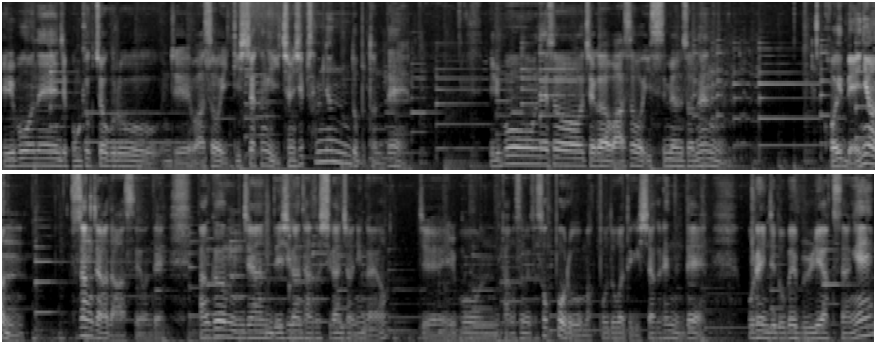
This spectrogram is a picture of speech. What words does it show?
일본에 이제 본격적으로 이제 와서 있기 시작한 게 2013년도부터인데 일본에서 제가 와서 있으면서는 거의 매년 수상자가 나왔어요. 근데 방금 이제 한 4시간, 5시간 전인가요? 이제 일본 방송에서 속보로 막 보도가 되기 시작을 했는데 올해 이제 노벨 물리학상에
